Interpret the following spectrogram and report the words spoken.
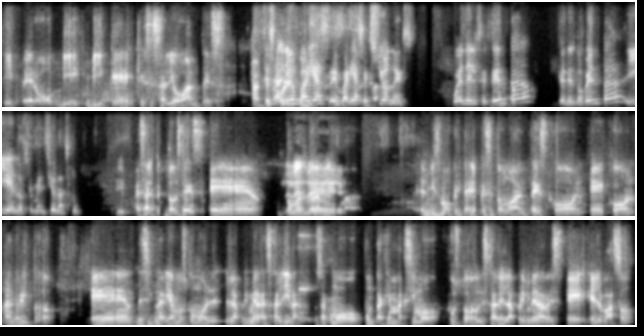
Sí, pero vi, vi que, que se salió antes. se salió en varias, en varias secciones. Fue en el 70, en el 90 y en los que mencionas tú. Exacto, entonces, eh, tomando el mismo criterio que se tomó antes con, eh, con Anrito, eh, designaríamos como la primera salida, o sea, como puntaje máximo, justo donde sale la primera vez eh, el vaso.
